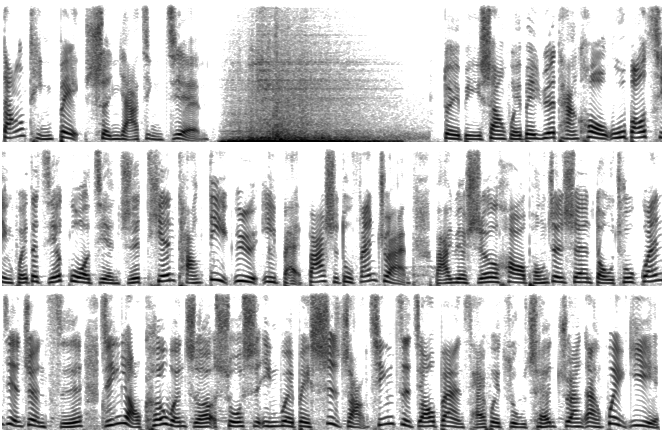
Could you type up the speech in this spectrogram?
当庭被声押禁见。对比上回被约谈后无保请回的结果，简直天堂地狱一百八十度翻转。八月十二号，彭振生抖出关键证词，紧咬柯文哲，说是因为被市长亲自交办才会组成专案会议，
